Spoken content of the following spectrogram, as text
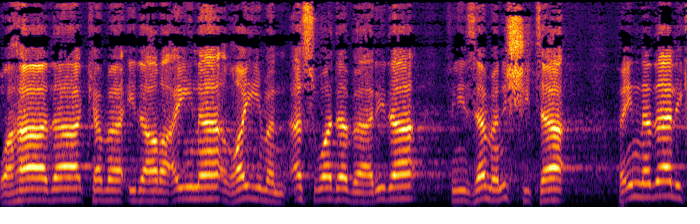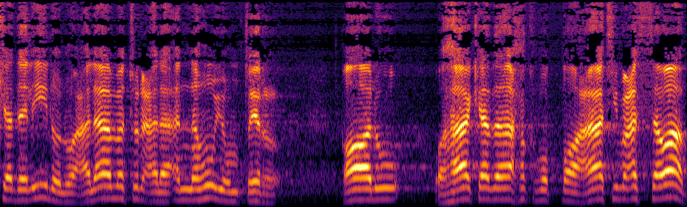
وهذا كما إذا رأينا غيما أسود باردا في زمن الشتاء فإن ذلك دليل وعلامة على أنه يمطر. قالوا وهكذا حكم الطاعات مع الثواب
